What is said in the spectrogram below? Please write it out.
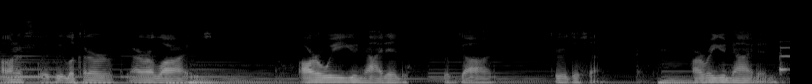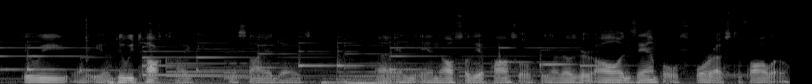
honestly if we look at our our lives are we united with God through the Son are we united do we uh, you know do we talk like Messiah does uh, and and also the apostles you know those are all examples for us to follow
